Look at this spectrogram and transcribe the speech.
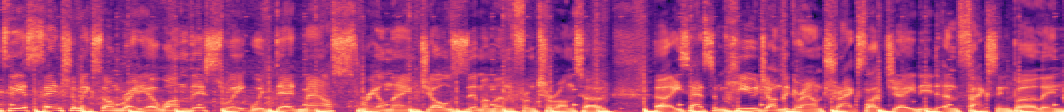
Listening to the Essential Mix on Radio 1 this week with Deadmau5, real name Joel Zimmerman from Toronto. Uh, he's had some huge underground tracks like Jaded and Faxing Berlin.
